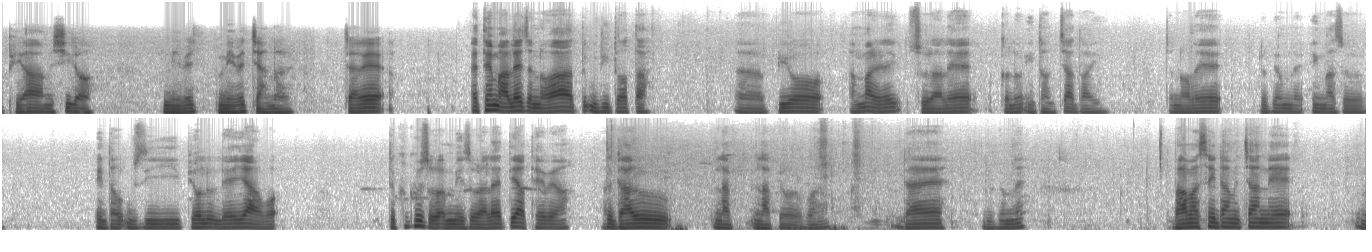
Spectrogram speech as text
အဖေကမရှိတော့အမေပဲအမေပဲကြံတော့တယ်ကြံတဲ့အထက်မှာလဲကျွန်တော်ကသူဦးဒီတော့တာ အဲပြီးတော့အမလည်းဆိုတာလဲကလုံးအိမ်တောင်ကြသွားပြီကျွန်တော်လည်းဘယ်လိုပြောမလဲအိမ်မှာဆိုအိမ်တောင်ဦးစီးပြောလို့လဲရတော့ဗောတခုခုဆိုတော့အမေဆိုတာလဲတယောက်သေးပဲဟာတကားတို့လာလာပြောတော့ဗောနော်ဒါဘယ်လိုပြောမလဲဘာမှစိတ်ဓာတ်မချနဲ့อื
